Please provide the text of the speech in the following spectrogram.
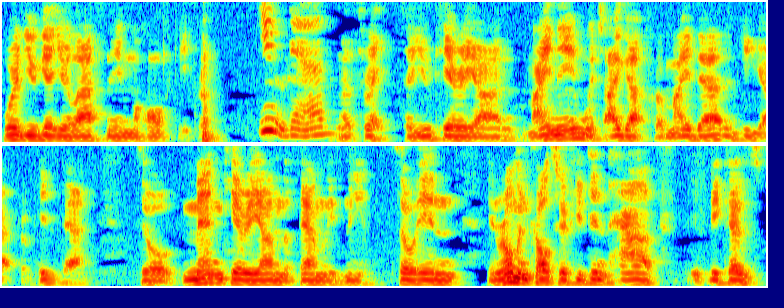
Where do you get your last name, Maholsky, from? You, Dad. That's right. So you carry on my name, which I got from my dad, and he got from his dad. So men carry on the family's name. So in in Roman culture, if you didn't have, because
